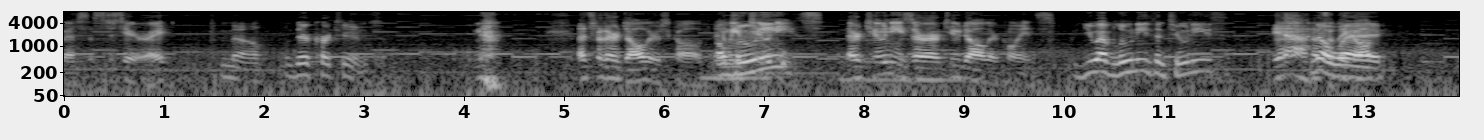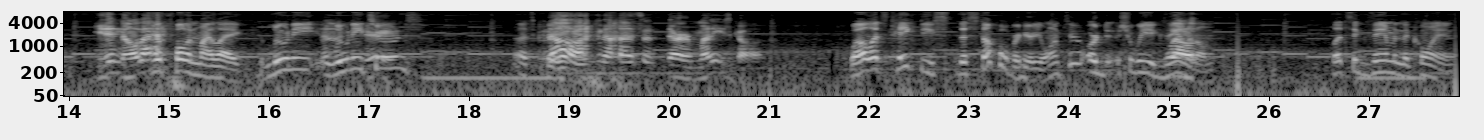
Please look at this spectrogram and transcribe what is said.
U.S. That's just here, right? No, they're cartoons. That's what our dollar's called. And A we have toonies. Our toonies are our two dollar coins. You have loonies and toonies? Yeah, that's no what they call. way. You didn't know that? You're pulling my leg. Looney, Looney. Tunes? That's crazy. No, no, that's what their money's called. Well, let's take these this stuff over here. You want to, or d- should we examine Well- them? Let's examine the coins.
